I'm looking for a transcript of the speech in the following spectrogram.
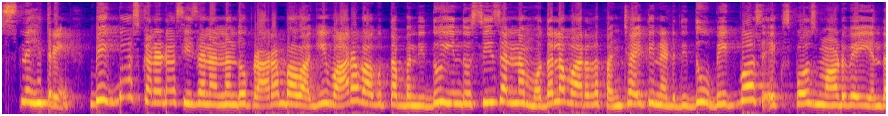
ಸ್ನೇಹಿತರೆ ಬಿಗ್ ಬಾಸ್ ಕನ್ನಡ ಸೀಸನ್ ಹನ್ನೊಂದು ಪ್ರಾರಂಭವಾಗಿ ವಾರವಾಗುತ್ತಾ ಬಂದಿದ್ದು, ಇಂದು ಸೀಸನ್ನ ಮೊದಲ ವಾರದ ಪಂಚಾಯಿತಿ ನಡೆದಿದ್ದು ಬಿಗ್ ಬಾಸ್ ಎಕ್ಸ್ಪೋಸ್ ಮಾಡುವೆ ಎಂದ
